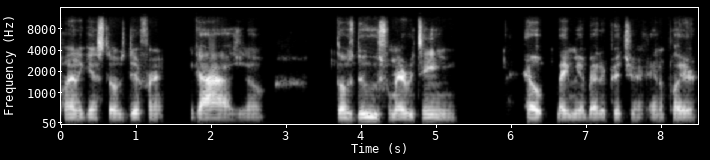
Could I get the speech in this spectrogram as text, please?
playing against those different guys, you know, those dudes from every team helped make me a better pitcher and a player.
